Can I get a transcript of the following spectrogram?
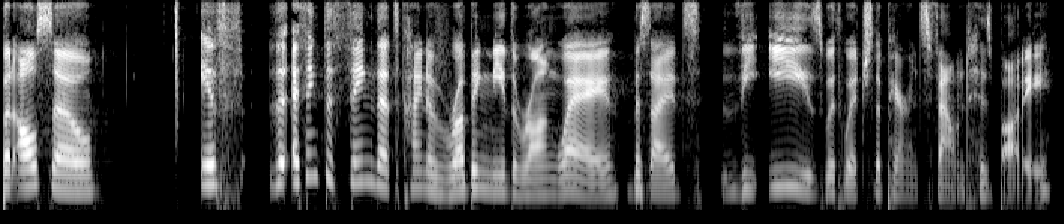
but also if the, I think the thing that's kind of rubbing me the wrong way, besides the ease with which the parents found his body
